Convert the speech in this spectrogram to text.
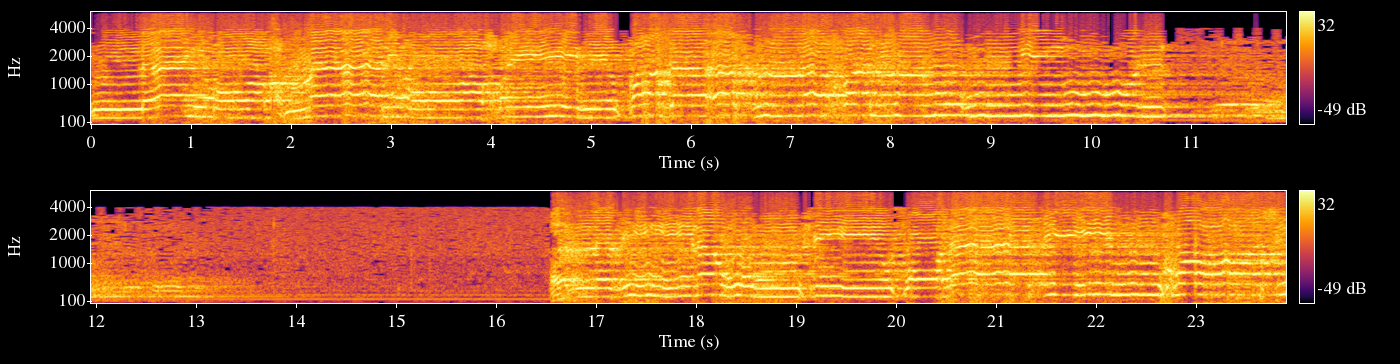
الله الرحمن الرحيم. قد المؤمنون. الذين هم في صلاتهم خاشعون.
